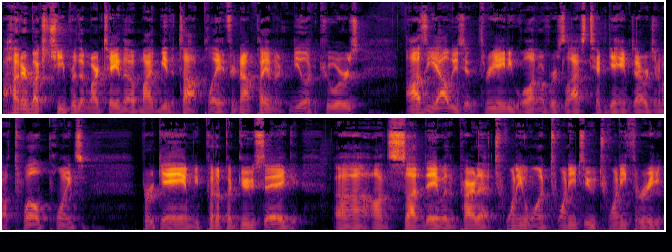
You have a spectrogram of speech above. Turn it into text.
A hundred bucks cheaper than Marte though might be the top play if you're not playing McNeil and Coors. Ozzy Albies hitting 381 over his last 10 games, averaging about 12 points per game. He put up a goose egg uh, on Sunday with a prior to that 21, 22, 23.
